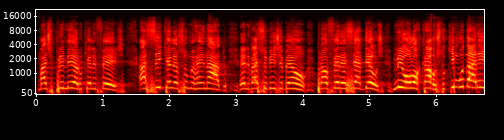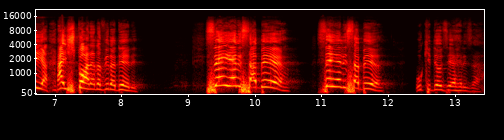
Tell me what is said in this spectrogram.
Mas primeiro o que ele fez, assim que ele assume o reinado, ele vai subir de Beão para oferecer a Deus mil holocaustos, que mudaria a história da vida dele. Sem ele saber, sem ele saber o que Deus ia realizar.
